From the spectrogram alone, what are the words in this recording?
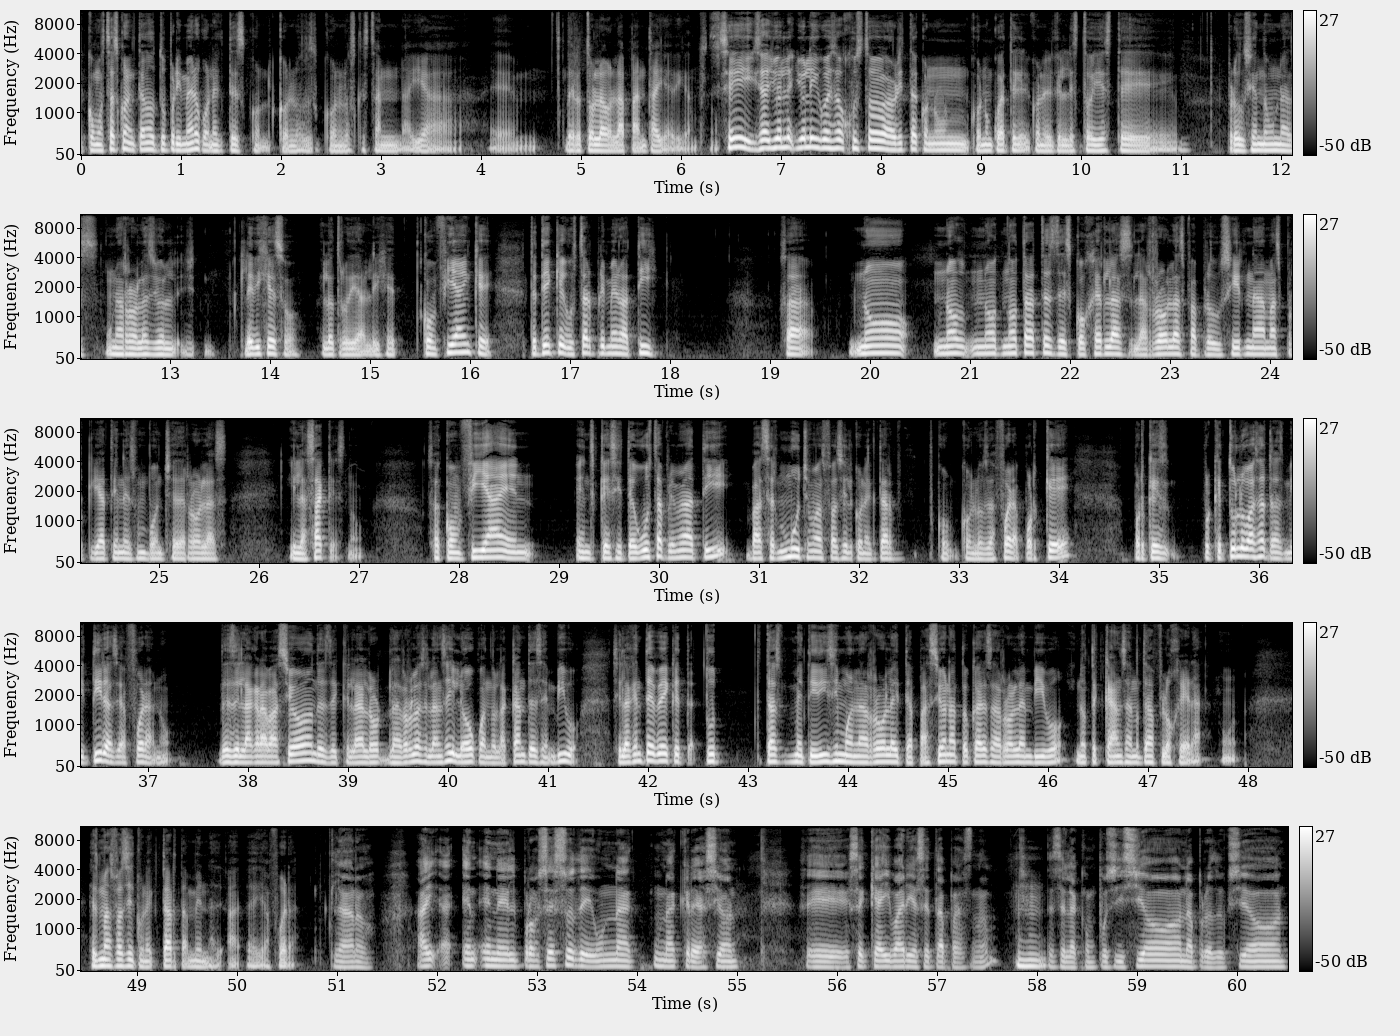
como estás conectando tú primero, conectes con, los, con los que están allá em, del otro lado de la pantalla, digamos. Sí, o sea, yo le, yo le digo eso justo ahorita con un, con un cuate con el que le estoy este, produciendo unas, unas rolas. Yo le dije eso el otro día. Le dije, confía en que te tiene que gustar primero a ti. O sea, no, no, no, no trates de escoger las, las rolas para producir nada más porque ya tienes un bonche de rolas y las saques, ¿no? O sea, confía en, en que si te gusta primero a ti, va a ser mucho más fácil conectar con, los de afuera. ¿Por qué? Porque, porque tú lo vas a transmitir hacia afuera, ¿no? Desde la grabación, desde que la, la rola se lanza y luego cuando la cantes en vivo. Si la gente ve que tú estás metidísimo en la rola y te apasiona tocar esa rola en vivo y no te cansa, no te da flojera, ¿no? Es más fácil conectar también allá afuera. Claro. Hay, en, en el proceso de una, una creación, eh, sé que hay varias etapas, ¿no? Desde la composición, la producción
